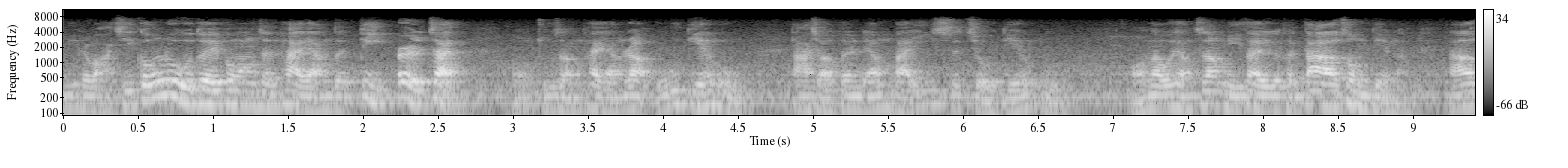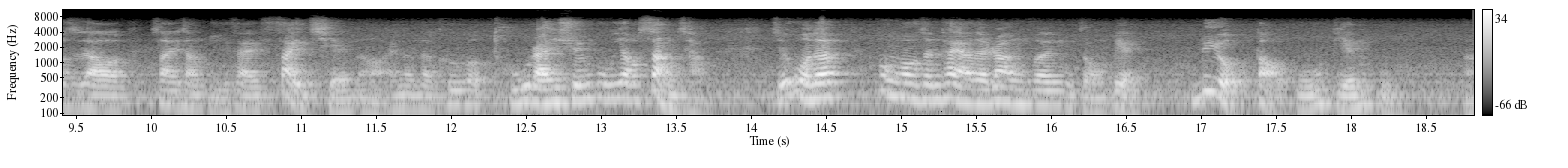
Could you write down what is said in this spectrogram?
米尔瓦基公路对凤凰城太阳的第二战，哦，主场太阳让五点五。大小分两百一十九点五，哦，那我想这场比赛有一个很大的重点了，大家都知道上一场比赛赛前啊 a n d e r c o o 突然宣布要上场，结果呢，凤凰城太阳的让分怎么变？六到五点五，嗯，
